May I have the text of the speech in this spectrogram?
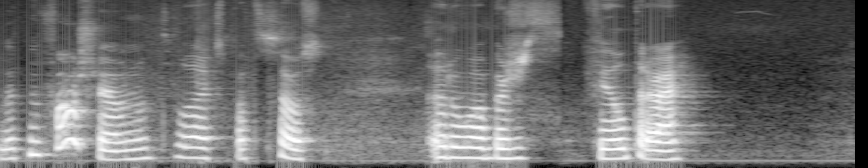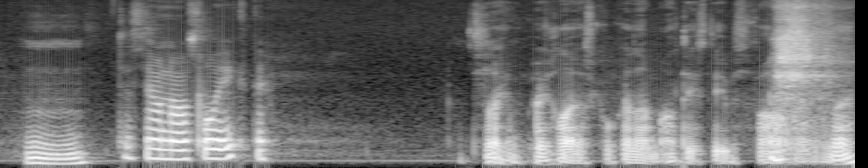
Bet, nu, forši jau, nu, cilvēks pats savs robežas filtrē. Mm. Tas jau nav slikti. Cilvēkiem pieklājās kaut kādām attīstības fāzēm.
